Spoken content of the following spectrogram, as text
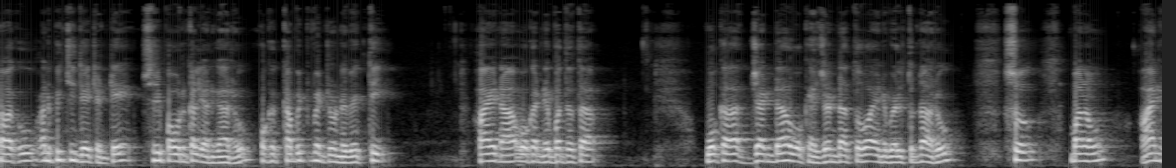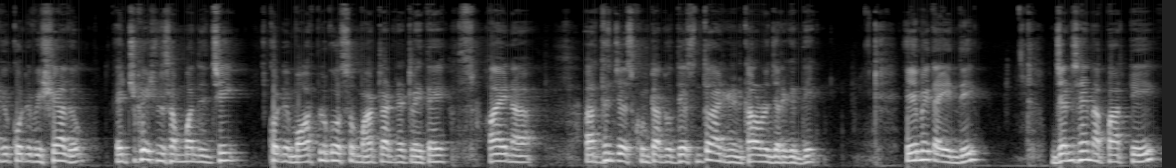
నాకు అనిపించింది ఏంటంటే శ్రీ పవన్ కళ్యాణ్ గారు ఒక కమిట్మెంట్ ఉన్న వ్యక్తి. ఆయన ఒక నిబద్ధత ఒక జెండా ఒక ఎజెండాతో ఆయన వెళ్తున్నారు. సో మనం ఆయనకి కొన్ని విషయాలు ఎడ్యుకేషన్ సంబంధించి కొన్ని మార్పుల కోసం మాట్లాడినట్లయితే ఆయన అర్థం చేసుకుంటారు ఉద్దేశంతో ఆయన నేను కలవడం జరిగింది. ఏమైతే అయింది? జనసేన పార్టీ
